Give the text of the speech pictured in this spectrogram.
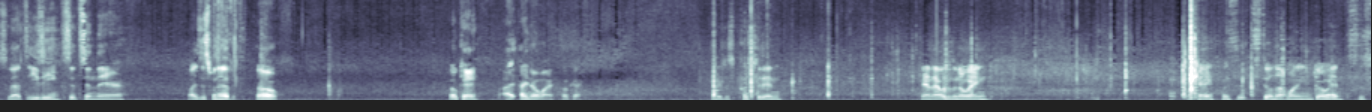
So that's easy, sits in there. Why does this one have, oh. Okay, I, I know why, okay. Gonna just push it in. Man, that was annoying. Okay, was it still not wanting to go in? This is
